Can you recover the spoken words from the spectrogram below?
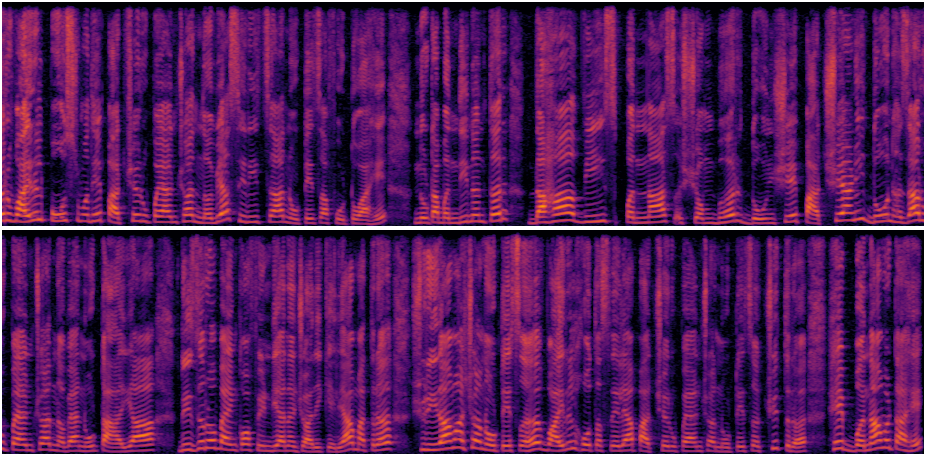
तर व्हायरल पोस्टमध्ये पाचशे रुपयांच्या नव्या सिरीजचा नोटेचा फोटो आहे. नोटाबंदीनंतर दहा वीस पन्नास शंभर दोनशे पाचशे आणि दोन हजार रुपयांच्या नव्या नोटा या रिझर्व्ह बँक ऑफ इंडियानं जारी केल्या. मात्र श्रीरामाच्या नोटेसह व्हायरल होत असलेल्या पाचशे रुपयांच्या नोटेचं चित्र हे बनावट आहे.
